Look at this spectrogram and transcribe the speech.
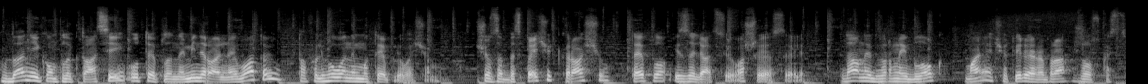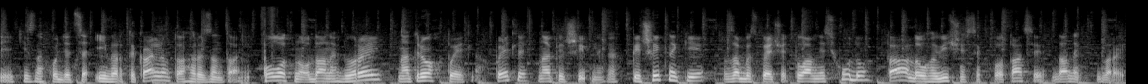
в даній комплектації утеплене мінеральною ватою та фольгованим утеплювачем, що забезпечить кращу теплоізоляцію вашої оселі. Даний дверний блок має 4 ребра жорсткості, які знаходяться і вертикально та горизонтально. Полотно даних дверей на трьох петлях, петлі на підшипниках. Підшипники забезпечать плавність ходу та довговічність експлуатації даних дверей.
